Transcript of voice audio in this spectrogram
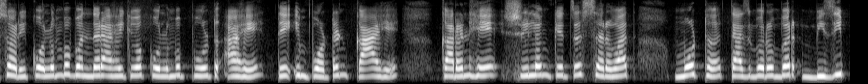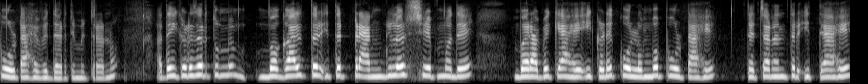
सॉरी कोलंबो बंदर आहे किंवा कोलंबो पोर्ट आहे ते इम्पॉर्टंट का आहे? कारण हे श्रीलंकेचं सर्वात मोठं त्याचबरोबर बिझी पोर्ट आहे विद्यार्थी मित्रांनो. आता इकडे जर तुम्ही बघाल तर इथं ट्रँग्युलर शेपमध्ये बऱ्यापैकी आहे. इकडे कोलंबो पोर्ट आहे. त्याच्यानंतर इथे आहे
